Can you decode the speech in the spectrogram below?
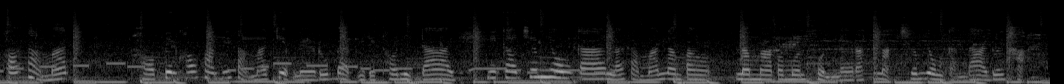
เพราะสามารถเพราะเป็นข้อความที่สามารถเก็บในรูปแบบอิเล็กทรอนิกส์ได้ มีการเชื่อมโยงกันและสามารถนำนำมาประมวลผลในลักษณะเชื่อมโยงกันได้ด้วยค่ะ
